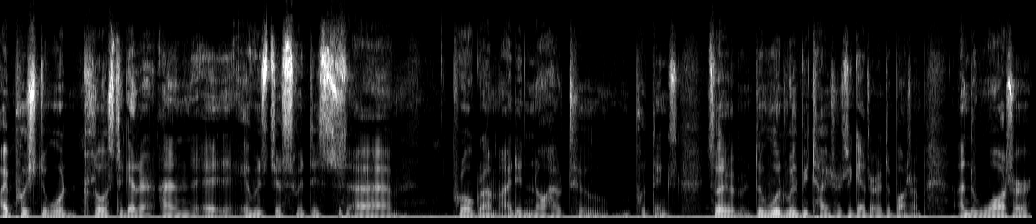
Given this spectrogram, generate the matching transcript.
I pushed the wood close together and it, it was just with this um, program I didn't know how to put things. So the wood will be tighter together at the bottom and the water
